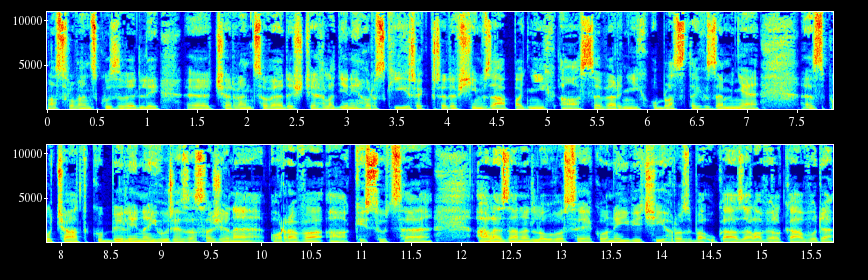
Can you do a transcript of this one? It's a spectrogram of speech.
Na Slovensku zvedly eh, červencové deště hladiny horských řek především v západních a severních oblastech země. Eh, zpočátku byly nejhůře zasažené Orava a Kisuce, ale zanedlouho se jako největší hrozba ukázala velká voda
